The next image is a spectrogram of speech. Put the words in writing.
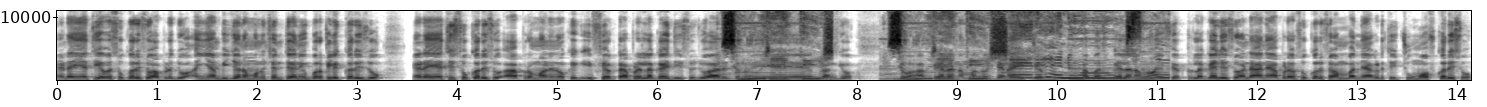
એન્ડ અહીંયાથી હવે શું કરીશું? આપણે જો અહીંયા બીજા નંબરનું છે ને તેની ઉપર ક્લિક કરીશું. એન્ડ અહીંયાથી શું કરીશું? આ પ્રમાણેનો કંઈક ઇફેક્ટ આપણે લગાવી દઈશું. જો આ રીતે ગયો. જો આ પહેલા નંબરનો છે ને ઇફેક્ટ આ બસ પહેલા નંબરનો ઇફેક્ટ લગાવી લઈશું એન્ડ આને આપણે શું કરીશું? આમ બંને આગળથી ઝૂમ ઓફ કરીશું.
